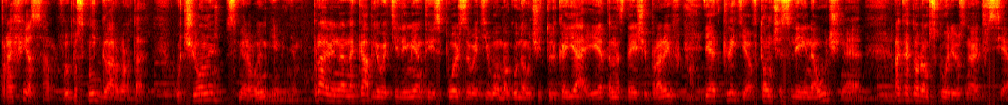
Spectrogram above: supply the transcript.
Профессор, выпускник Гарварда, ученый с мировым именем. Правильно накапливать элементы и использовать его могу научить только я, и это настоящий прорыв и открытие, в том числе и научное, о котором вскоре узнают все.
